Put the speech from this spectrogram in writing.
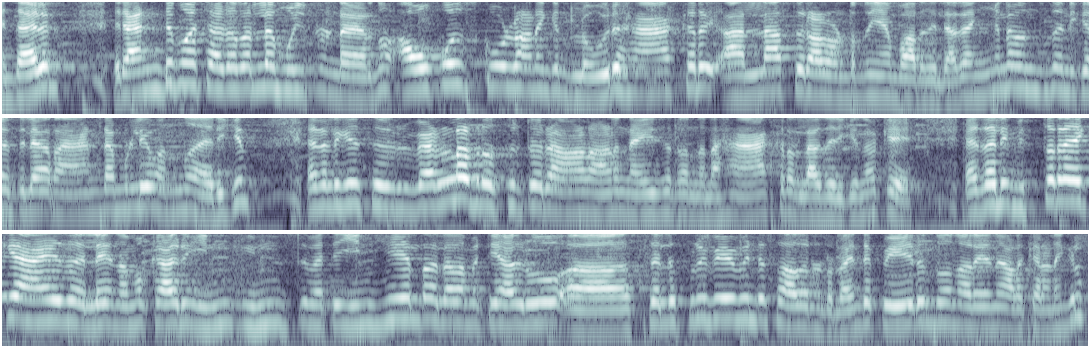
എന്തായാലും രണ്ട് മാച്ച് അടവെല്ലാം മുന്നിട്ടുണ്ടായിരുന്നു ഓപ്പോസിറ്റ് സ്കൂളിലാണെങ്കിലോ ഒരു ഹാക്കർ അല്ലാത്ത ഒരാളുണ്ടെന്ന് ഞാൻ പറഞ്ഞില്ല. അതെങ്ങനെ വന്നതെന്ന് എനിക്കറിയില്ല റാൻഡംലി വന്നതായിരിക്കും. എന്തായാലും കേസ് ഒരു വെള്ള ഡ്രസ് ഇട്ട ഒരാളാണ് നൈസ് എന്താണ് ഹാക്കർ അല്ലാതിരിക്കുന്നത്. ഓക്കെ എന്തായാലും ഇത്രയൊക്കെ ആയതല്ലേ നമുക്ക് ആ ഒരു മറ്റേ ഇൻഹേലർ അല്ലാതെ മറ്റേ ആ ഒരു സെൽഫ് റിവേവിന്റെ സാധനം ഉണ്ടല്ലോ അതിന്റെ പേരെന്തോന്ന് അറിയുന്ന ആൾക്കാരാണെങ്കിൽ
